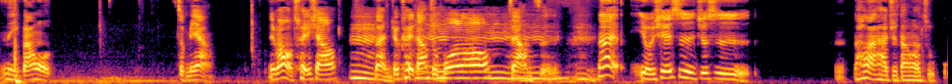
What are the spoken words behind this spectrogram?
你帮我怎么样？你帮我推销，嗯那你就可以当主播喽。嗯这样子，嗯嗯那有些是就是，嗯后来他就当了主播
